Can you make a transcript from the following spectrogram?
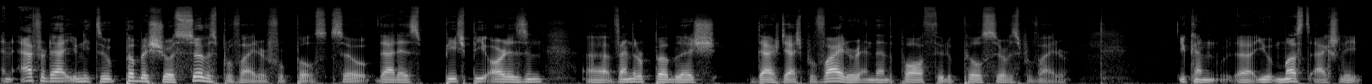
And after that, you need to publish your service provider for Pulse. So that is PHP Artisan uh, vendor publish dash dash provider and then the path to the Pulse service provider. You can, uh, you must actually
